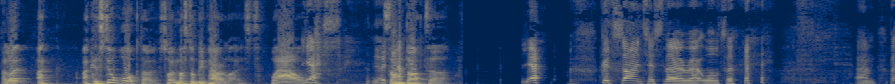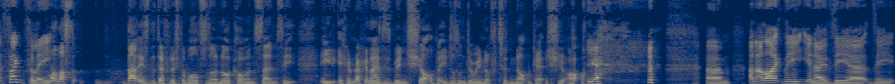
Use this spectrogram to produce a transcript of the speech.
I like I I can still walk though, so I must not be paralysed. Wow. Yes. Some doctor. Yeah. Good scientist there, uh, Walter. um, but thankfully, well, that's that is the definition of Walter. Though no common sense. He, he he can recognise he's been shot, but he doesn't do enough to not get shot. Yeah. um, and I like the you know the uh, the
